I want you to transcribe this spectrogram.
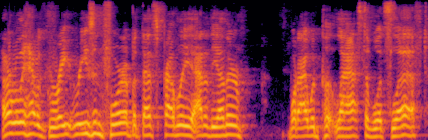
I don't really have a great reason for it, but that's probably out of the other, what I would put last of what's left.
